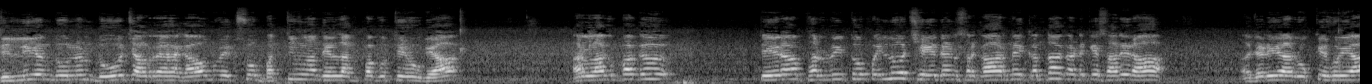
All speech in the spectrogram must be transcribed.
ਦਿੱਲੀ ਅੰਦੋਲਨ 2 ਚੱਲ ਰਿਹਾ ਹੈਗਾ, ਉਹਨੂੰ 132ਵਾਂ ਦਿਨ ਲਗਭਗ ਉੱਥੇ ਹੋ ਗਿਆ। ਔਰ ਲਗਭਗ 13 ਫਰਵਰੀ ਤੋਂ ਪਹਿਲੋਂ 6 ਦਿਨ ਸਰਕਾਰ ਨੇ ਕੰਧਾ ਕੱਢ ਕੇ ਸਾਰੇ ਰਾਹ ਜਿਹੜੇ ਆ ਰੋਕੇ ਹੋਏ ਆ।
